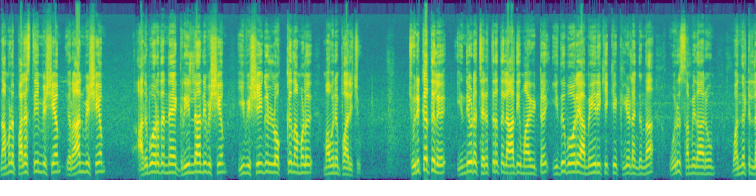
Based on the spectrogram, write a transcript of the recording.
നമ്മൾ പലസ്തീൻ വിഷയം ഇറാൻ വിഷയം അതുപോലെ തന്നെ ഗ്രീൻലാൻഡ് വിഷയം ഈ വിഷയങ്ങളിലൊക്കെ നമ്മൾ മൗനം പാലിച്ചു. ചുരുക്കത്തിൽ ഇന്ത്യയുടെ ചരിത്രത്തിൽ ആദ്യമായിട്ട് ഇതുപോലെ അമേരിക്കയ്ക്ക് കീഴടങ്ങുന്ന ഒരു സംവിധാനവും വന്നിട്ടില്ല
